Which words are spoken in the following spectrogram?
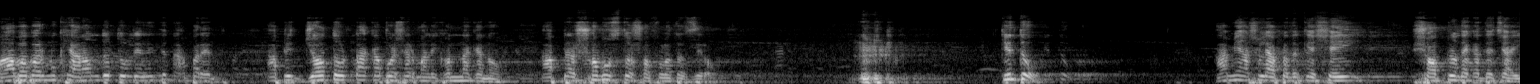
মা বাবার মুখে আনন্দ তুলে দিতে না পারেন, আপনি যত টাকা পয়সার মালিক হন না কেন, আপনার সমস্ত সফলতা জিরো। কিন্তু আমি আসলে আপনাদেরকে সেই স্বপ্ন দেখাতে চাই,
